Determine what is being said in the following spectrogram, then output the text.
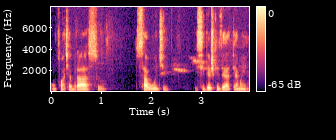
Um forte abraço, saúde e, se Deus quiser, até amanhã.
